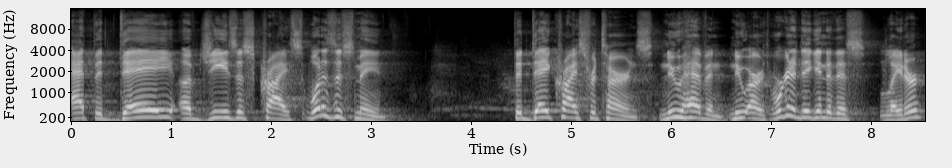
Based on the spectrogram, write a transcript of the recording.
at the day of Jesus Christ. What does this mean? The day Christ returns, new heaven, new earth. We're gonna dig into this later.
